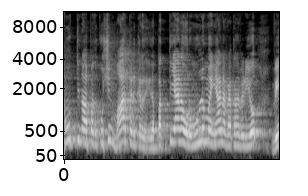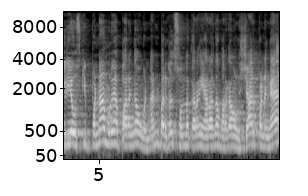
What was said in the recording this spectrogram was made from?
நூற்றி நாற்பது கொஷின் மார்க் எடுக்கிறது? இதை பற்றியான ஒரு முழுமையான விளக்கான வீடியோ வீடியோ ஸ்கிப் பண்ணால் முழுமையாக பாருங்கள் உங்கள் நண்பர்கள் சொந்தக்காரங்க யாராக இருந்தால் மறக்காம அவங்களுக்கு ஷேர் பண்ணுங்கள்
